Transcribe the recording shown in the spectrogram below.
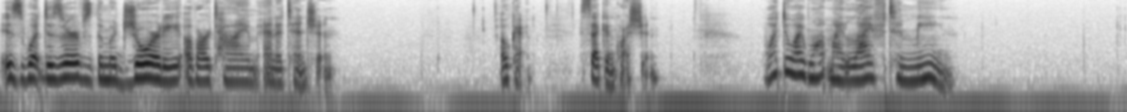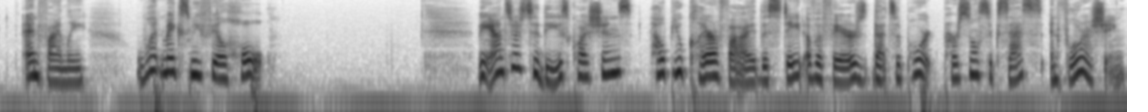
is what deserves the majority of our time and attention. Okay, second question What do I want my life to mean? And finally, what makes me feel whole? The answers to these questions help you clarify the state of affairs that support personal success and flourishing.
